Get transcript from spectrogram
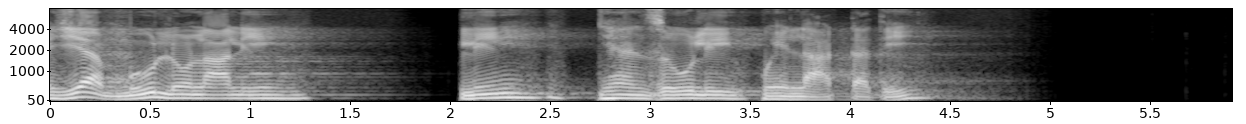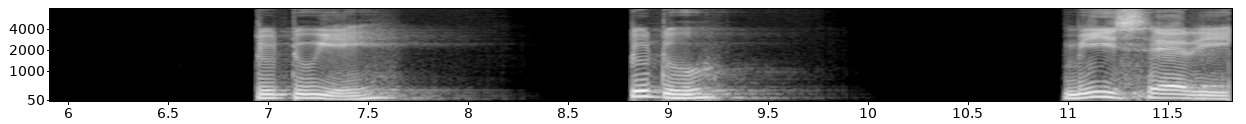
အရက်မူးလွန်လာလင်းလင်းညံစိုးလေးဝင်လာတတ်သည်တူတူရေတူတူ မိဆယ်ရီ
